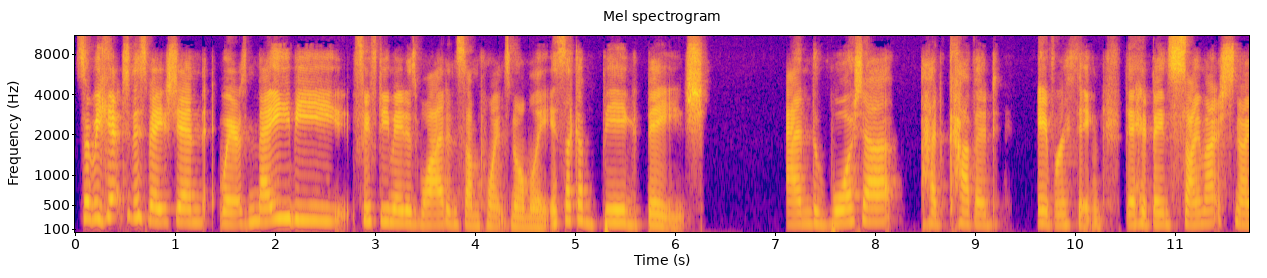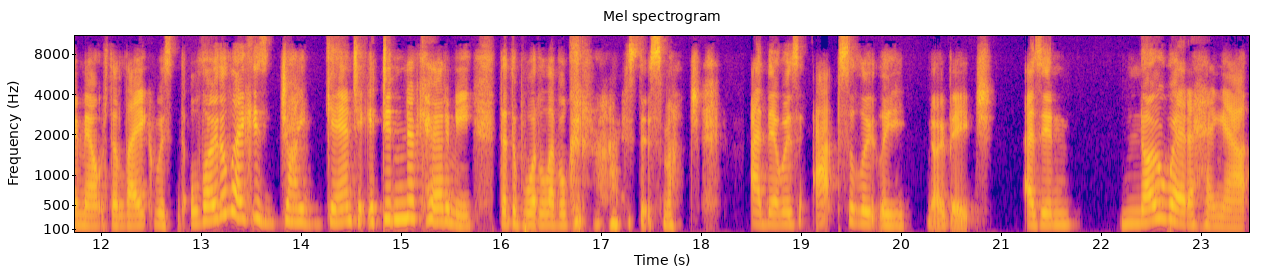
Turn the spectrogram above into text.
So we get to this beach, Jen, where it's maybe 50 meters wide in some points normally. It's like a big beach. And the water had covered everything. There had been so much snow melt. The lake was, although the lake is gigantic, it didn't occur to me that the water level could rise this much. And there was absolutely no beach, as in nowhere to hang out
